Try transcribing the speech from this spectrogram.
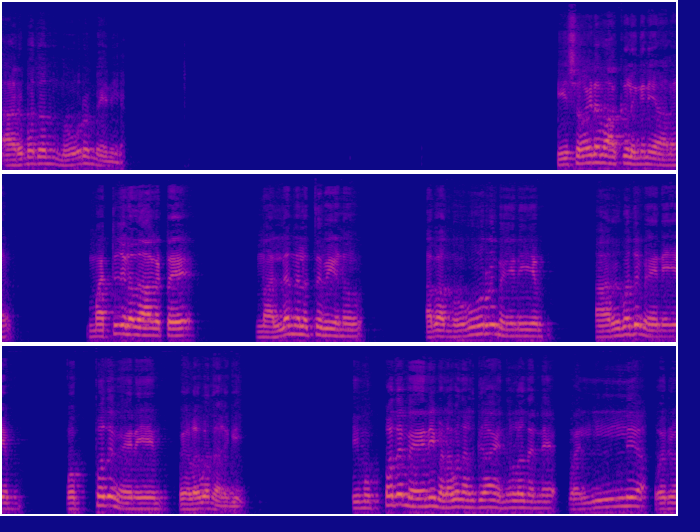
അറുപതും നൂറും മേനിയ. ഈശോയുടെ വാക്കുകൾ ഇങ്ങനെയാണ്. മറ്റു ചിലതാകട്ടെ നല്ല നിലത്ത് വീണു. അവ നൂറ് മേനിയും അറുപത് മേനിയും മുപ്പത് മേനിയും വിളവ് നൽകി. ഈ മുപ്പത് മേനി വിളവ് നൽകുക എന്നുള്ളത് തന്നെ വലിയ ഒരു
